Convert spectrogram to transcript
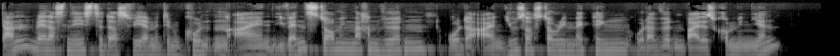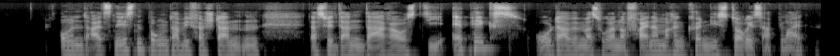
Dann wäre das nächste, dass wir mit dem Kunden ein Event Storming machen würden oder ein User Story Mapping oder würden beides kombinieren. Und als nächsten Punkt habe ich verstanden, dass wir dann daraus die Epics oder, wenn wir es sogar noch feiner machen können, die Stories ableiten.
